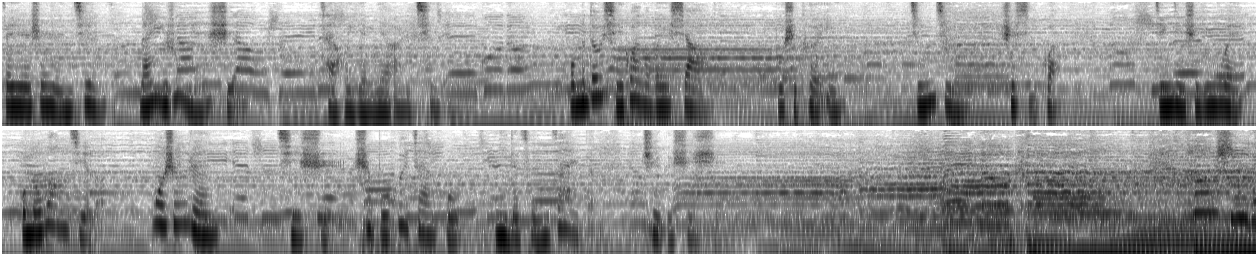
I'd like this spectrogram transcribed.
在夜深人静难以入眠时，才会掩面而泣。我们都习惯了微笑，不是刻意，仅仅是习惯，仅仅是因为我们忘记了，陌生人其实是不会在乎你的存在的这个事实。回头看当时的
